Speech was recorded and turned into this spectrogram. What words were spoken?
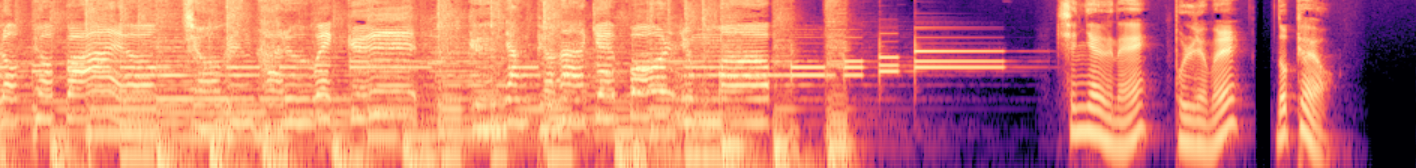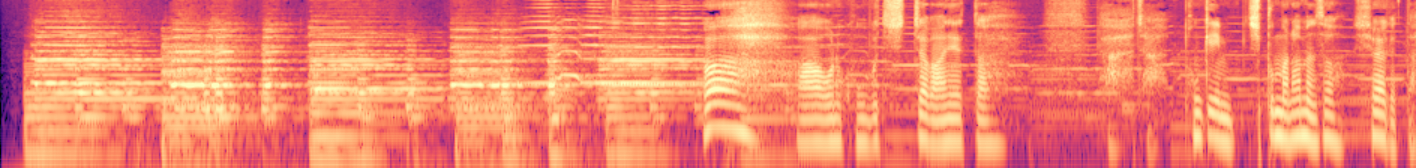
높여봐요. 적은 하루의 끝. 그냥 편하게 볼륨업. 신예은의 볼륨을 높여요. 와, 아 오늘 공부 진짜 많이 했다. 아, 자 폰게임 10분만 하면서 쉬어야겠다.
